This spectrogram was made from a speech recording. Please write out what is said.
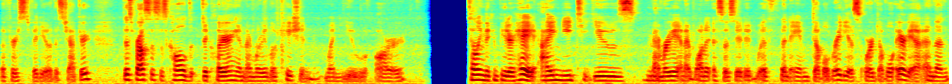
the first video of this chapter. This process is called declaring a memory location when you are telling the computer, hey, I need to use memory and I want it associated with the name double radius or double area. And then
